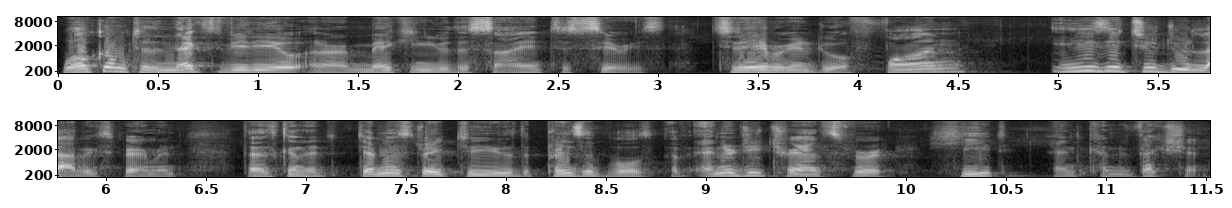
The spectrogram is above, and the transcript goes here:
Welcome to the next video in our Making You the Scientist series. Today we're going to do a fun, easy to do lab experiment that's going to demonstrate to you the principles of energy transfer, heat, and convection.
